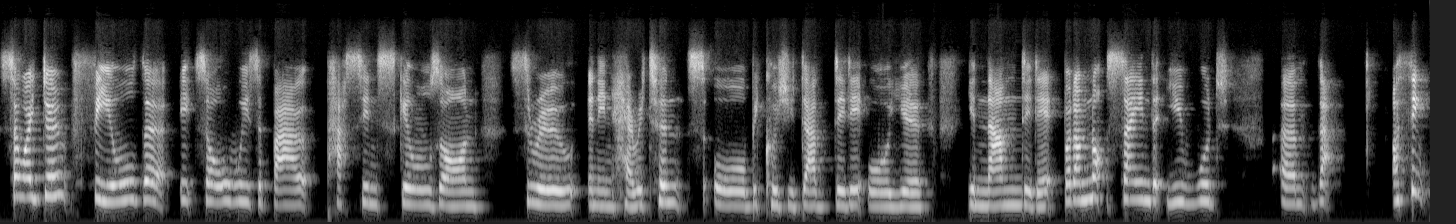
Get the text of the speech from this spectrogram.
So I don't feel that it's always about passing skills on through an inheritance or because your dad did it or your your nan did it. But I'm not saying that you would um, that I think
